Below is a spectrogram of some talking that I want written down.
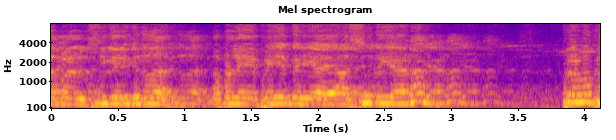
നമ്മൾ സ്വീകരിക്കുന്നത് നമ്മളെ പ്രിയങ്കരിയായ അശ്വതിയാണ്. പ്രമുഖ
